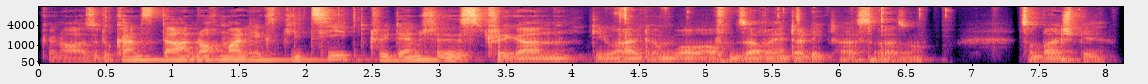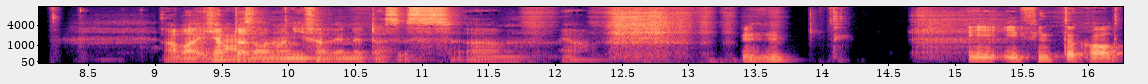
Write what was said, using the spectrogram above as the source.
Genau, also du kannst da nochmal explizit Credentials triggern, die du halt irgendwo auf dem Server hinterlegt hast oder so. Zum Beispiel. Aber ich habe das auch noch nie verwendet. Das ist, ähm, ja. Mhm. Ich, ich finde da gerade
